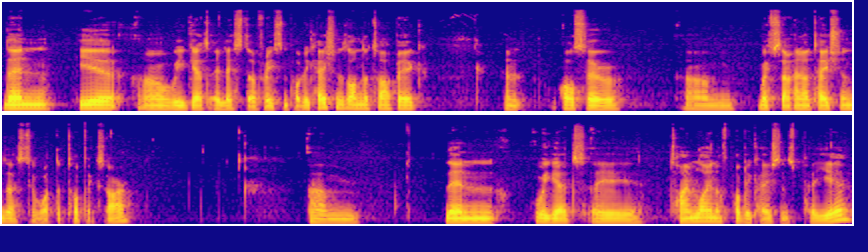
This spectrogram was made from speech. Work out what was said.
Then here uh, we get a list of recent publications on the topic and also um, with some annotations as to what the topics are. Um, then we get a timeline of publications per year.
